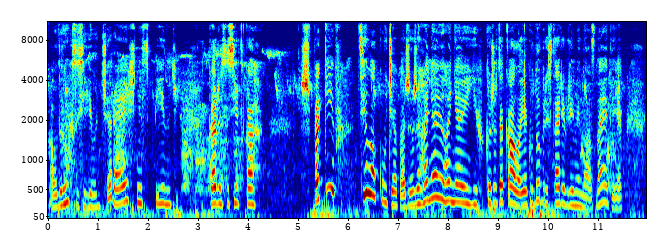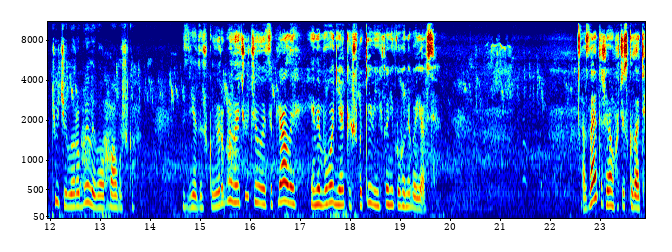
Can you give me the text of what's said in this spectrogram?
А у других сусідів черешні спінуть. Каже сусідка, шпаків ціла куча, каже, вже ганяю, ганяю їх. Кажу, так, Алла, як в добрі старі времена, знаєте як? Чучело робили ба- бабушка з дідушкою. Робили чучело і цепляли, і не було ніяких шпаків, і ніхто нікого не боявся. А знаєте, що я вам хочу сказати?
